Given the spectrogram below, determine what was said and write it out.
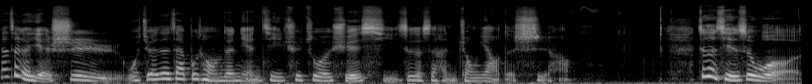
那这个也是我觉得在不同的年纪去做学习，这个是很重要的事哈。这个其实是我，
